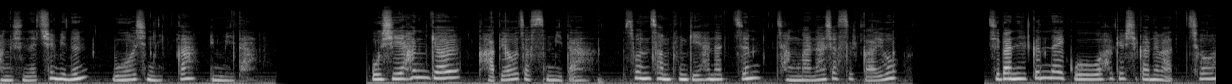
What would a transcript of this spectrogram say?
당신의 취미는 무엇입니까? 입니다. 옷이 한결 가벼워졌습니다. 손 선풍기 하나쯤 장만하셨을까요? 집안일 끝내고 학교 시간에 맞춰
